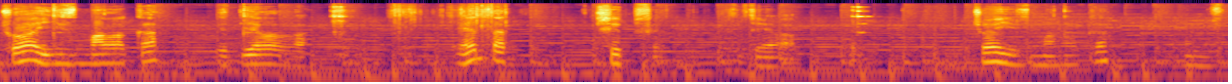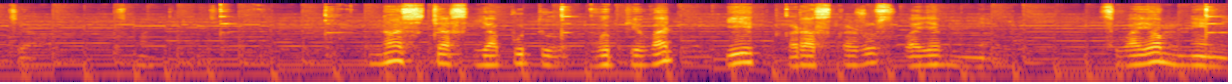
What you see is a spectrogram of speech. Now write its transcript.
Что из молока сделала? Это чипсы сделал что из молока он сделал. Смотрите. Но сейчас я буду выпивать и расскажу свое мнение. Свое мнение.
